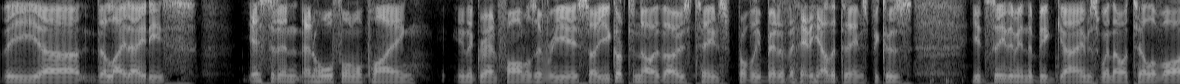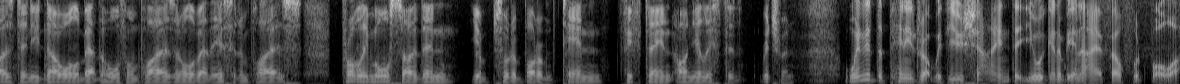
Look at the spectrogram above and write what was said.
the uh, the late eighties, Essendon and Hawthorn were playing in the grand finals every year. So you got to know those teams probably better than any other teams because you'd see them in the big games when they were televised and you'd know all about the Hawthorn players and all about the Essendon players, probably more so than your sort of bottom 10, 15 on your list at Richmond. When did the penny drop with you, Shane, that you were going to be an AFL footballer?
